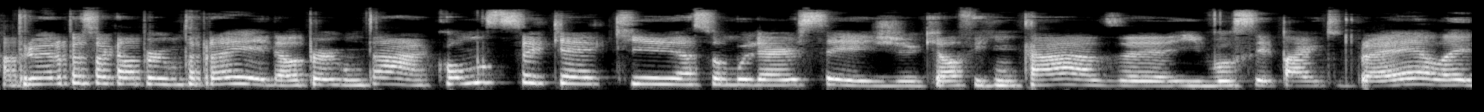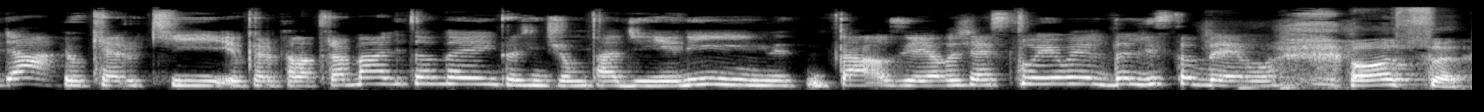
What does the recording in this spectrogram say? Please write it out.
a primeira pessoa que ela pergunta para ele, ela pergunta: "Ah, como você quer que a sua mulher seja? Que ela fique em casa e você pague tudo para ela?" Ele: "Ah, eu quero que eu quero que ela trabalhe também, pra gente juntar dinheirinho e tal." E ela já excluiu ele da lista dela. Nossa,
